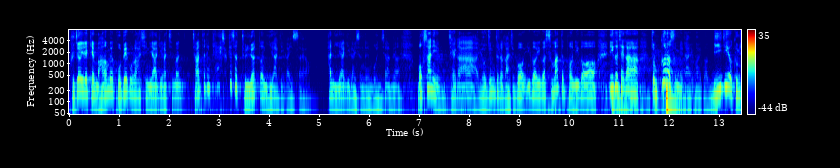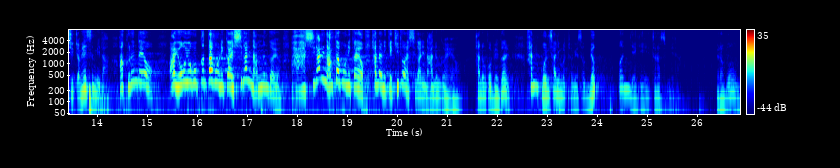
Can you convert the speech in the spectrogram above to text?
그저 이렇게 마음의 고백으로 하신 이야기 같지만 저한테는 계속해서 들렸던 이야기가 있어요. 한 이야기가 있었는데 뭔지 하면 목사님 제가 요즘 들어가지고 이거 이거 스마트폰 이거 이거 제가 좀 끊었습니다. 이거 이거 미디어 금식 좀 했습니다. 아 그런데요. 아 요거 요거 끊다 보니까 시간이 남는 거예요. 아 시간이 남다 보니까요. 하나님께 기도할 시간이 나는 거예요. 하는 고백을 한 권사님을 통해서 몇 번 얘기 들었습니다. 여러분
